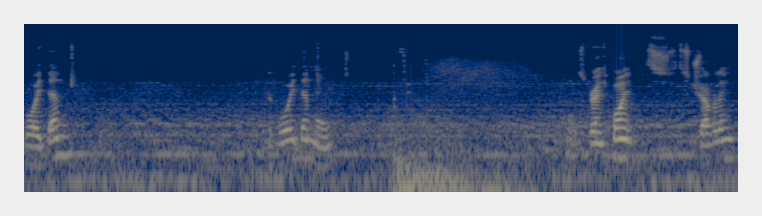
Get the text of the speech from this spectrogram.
Avoid them. Avoid them all. Experience points. It's travelling.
